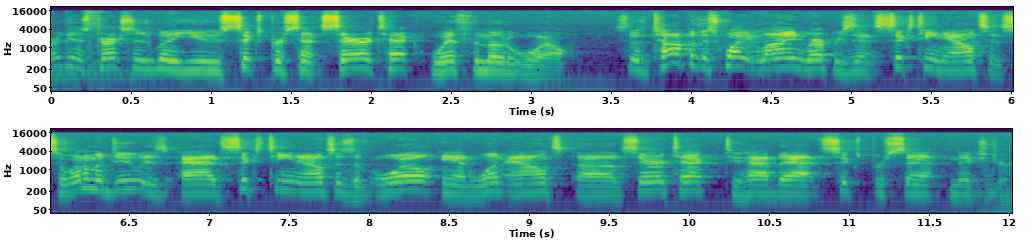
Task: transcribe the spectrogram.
Per the instructions, we're going to use 6% Ceratec with the motor oil. So the top of this white line represents 16 ounces. So what I'm going to do is add 16 ounces of oil and 1 ounce of Ceratec to have that 6% mixture.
